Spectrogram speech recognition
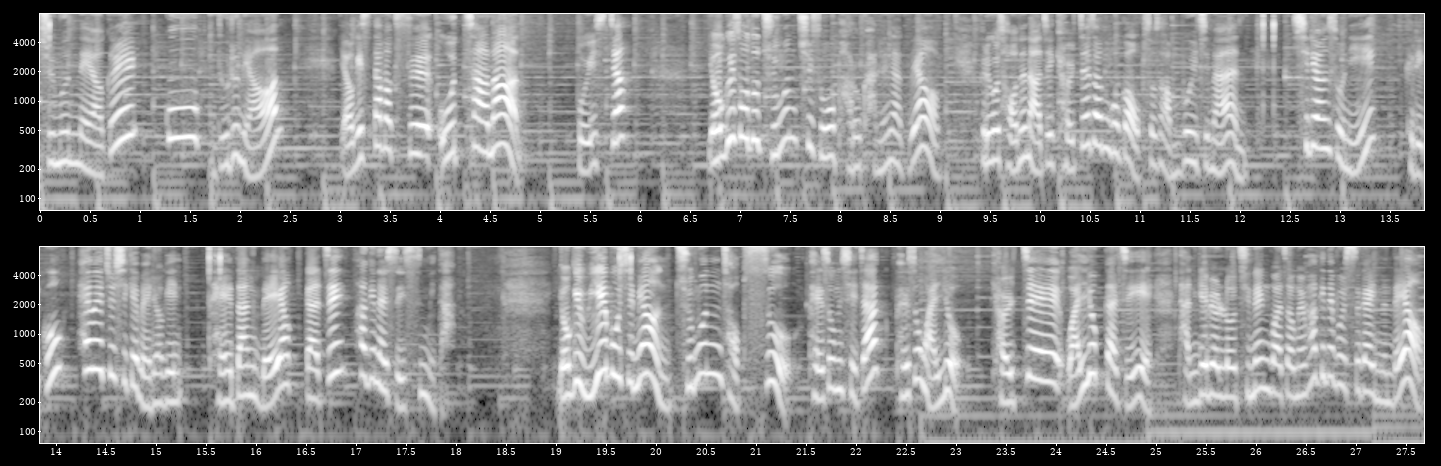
주문 내역을 꾹 누르면 여기 스타벅스 5,000원 보이시죠? 여기서도 주문 취소 바로 가능하고요. 그리고 저는 아직 결제 잔고가 없어서 안 보이지만 실현 손익 그리고 해외 주식의 매력인 배당 내역까지 확인할 수 있습니다. 여기 위에 보시면 주문 접수, 배송 시작, 배송 완료, 결제 완료까지 단계별로 진행 과정을 확인해 볼 수가 있는데요.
